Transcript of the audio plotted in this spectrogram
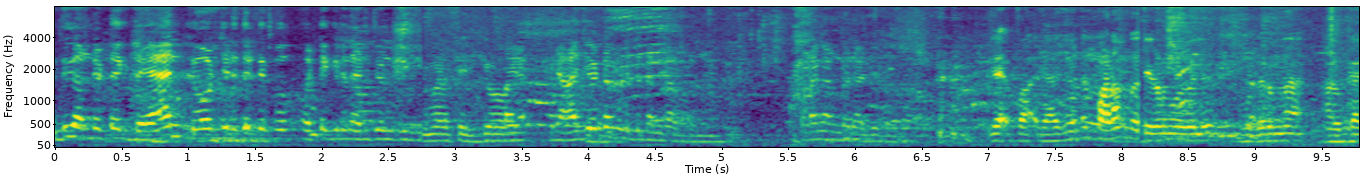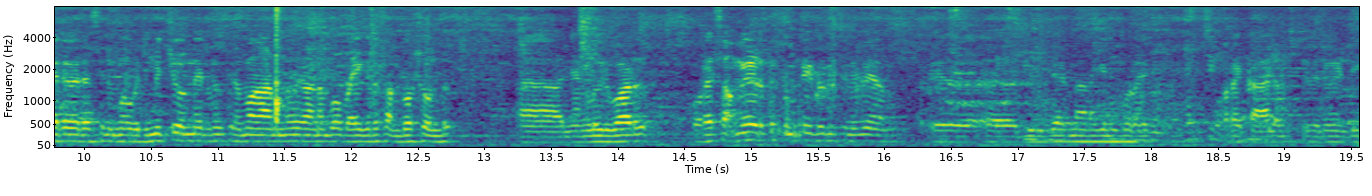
ഇത് കണ്ടിട്ട് ധ്യാൻ ലോഡ്ജ് എടുത്തിട്ട് ഇപ്പൊ ഒറ്റയ്ക്കിരുന്ന് അടിച്ചോണ്ടിരിക്കുന്നു. സിനിമയുടെ എടുത്തിട്ടുണ്ടാ പറഞ്ഞു പടം കണ്ടു രാജുവിന്റെ പടം കുട്ടികൾ മുതൽ മുതിർന്ന ആൾക്കാർ വരെ സിനിമ ഒരുമിച്ച് വന്നിരുന്ന സിനിമ കാണുന്നത് കാണുമ്പോൾ ഭയങ്കര സന്തോഷമുണ്ട്. ഞങ്ങൾ ഒരുപാട് കുറേ സമയം എടുത്ത് ഷൂട്ട് ചെയ്തൊരു സിനിമയാണ് ഗിരിചേട്ടനാണെങ്കിലും കുറേ കുറേ കാലം ഇതിനു വേണ്ടി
